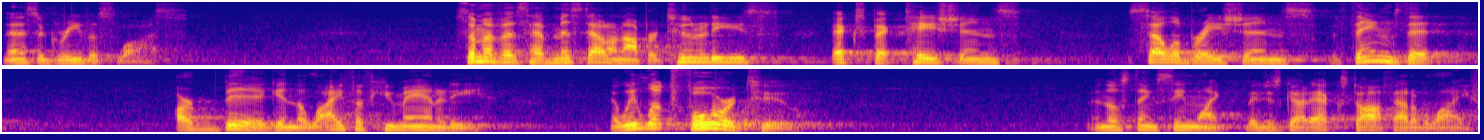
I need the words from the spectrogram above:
Then it's a grievous loss. Some of us have missed out on opportunities, expectations, celebrations, things that are big in the life of humanity that we look forward to. And those things seem like they just got X'd off out of life.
